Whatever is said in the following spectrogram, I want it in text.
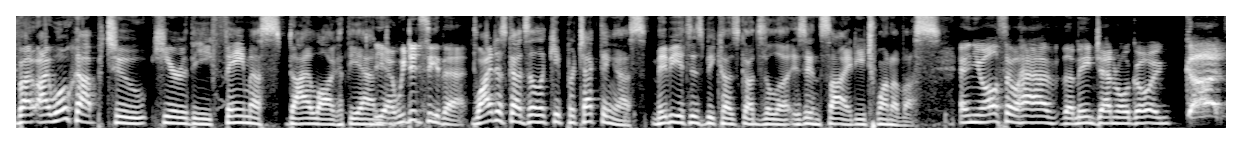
but I woke up to hear the famous dialogue at the end. yeah, we did see that. Why does Godzilla keep protecting us? Maybe it is because Godzilla is inside each one of us. And you also have the main general going, Godzilla!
